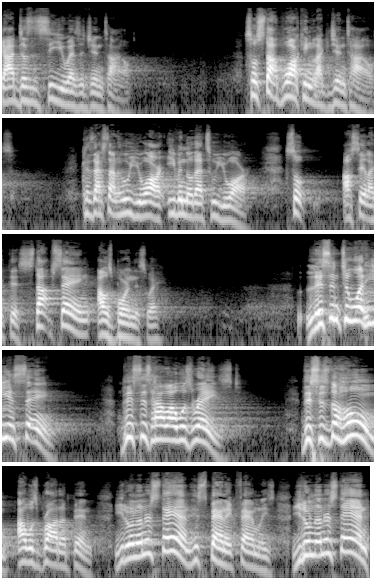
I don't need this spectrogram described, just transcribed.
God doesn't see you as a Gentile. So stop walking like Gentiles, because that's not who you are, even though that's who you are. So I'll say it like this stop saying, I was born this way. Listen to what he is saying. This is how I was raised. This is the home I was brought up in. You don't understand Hispanic families. You don't understand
